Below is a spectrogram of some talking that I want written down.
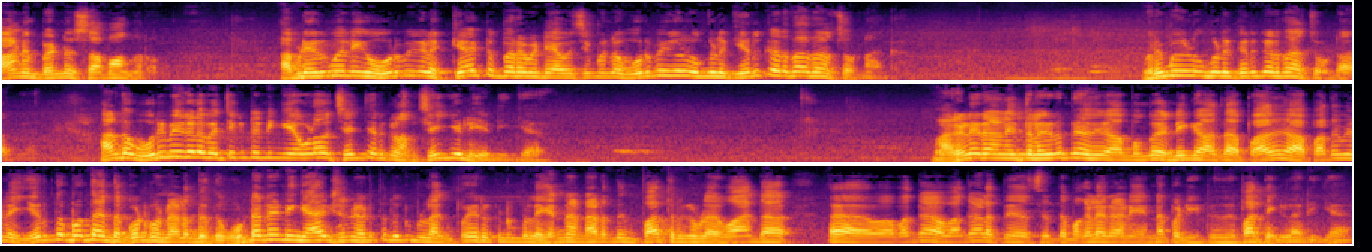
ஆணும் பெண்ணும் சமங்கிறோம் அப்படி இருக்கும்போது நீங்கள் உரிமைகளை கேட்டு பெற வேண்டிய அவசியம் இல்லை. உரிமைகள் உங்களுக்கு இருக்கிறதா தான் சொன்னாங்க. உரிமைகள் உங்களுக்கு இருக்கிறதா சொன்னாங்க. அந்த உரிமைகளை வச்சுக்கிட்டு நீங்கள் எவ்வளோ செஞ்சுருக்கலாம். செய்யலையே நீங்கள் மகளிர் ஆணையத்தில் இருந்து அது அவங்க நீங்கள் அந்த பத பதவியில் இருந்தபோது தான் இந்த கொடுமை நடந்தது. உடனே நீங்கள் ஆக்ஷன் எடுத்துருக்கணும்ல அங்கே போயிருக்கணும்ல என்ன நடந்துன்னு பார்த்துருக்கணும்ல. அந்த வங்க வங்கா வங்காளத்தை சேர்ந்த மகளிர் ஆணையம் என்ன பண்ணிட்டு பார்த்தீங்களா நீங்கள்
